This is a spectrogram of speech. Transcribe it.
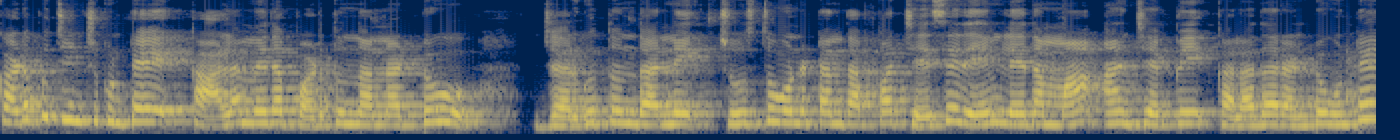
కడుపు చించుకుంటే కాళ్ళ మీద పడుతుందన్నట్టు జరుగుతుందాన్ని చూస్తూ ఉండటం తప్ప చేసేదేం లేదమ్మా అని చెప్పి కళాధర్ అంటూ ఉంటే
